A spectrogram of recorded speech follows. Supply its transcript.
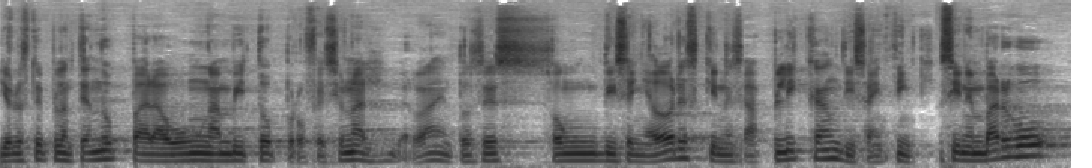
Yo lo estoy planteando para un ámbito profesional, ¿verdad? Entonces son diseñadores quienes aplican design thinking. Sin embargo,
